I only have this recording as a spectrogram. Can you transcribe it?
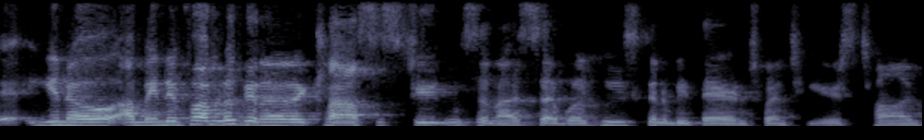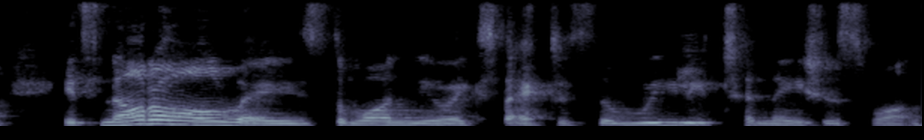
eh, you know, I mean, if I'm looking at a class of students and I say, well, who's going to be there in 20 years' time? It's not always the one you expect, it's the really tenacious one.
